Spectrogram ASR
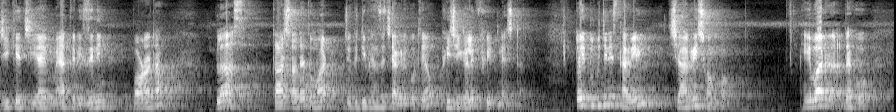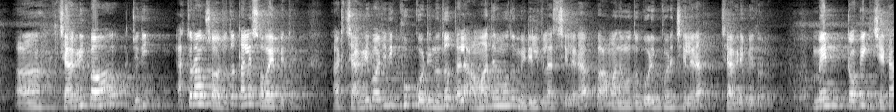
জিকে জিআই ম্যাথ রিজনিং পড়াটা প্লাস তার সাথে তোমার যদি ডিফেন্সে চাকরি করতে যাও ফিজিক্যালি ফিটনেসটা তো এই দুটি জিনিস থাকলেই চাকরি সম্ভব। এবার দেখো চাকরি পাওয়া যদি এতটাও সহজ হতো, তাহলে সবাই পেত। আর চাকরি পাওয়া যদি খুব কঠিন হতো, তাহলে আমাদের মতো মিডিল ক্লাস ছেলেরা বা আমাদের মতো গরিব ঘরের ছেলেরা চাকরি পেত না। মেন টপিক যেটা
